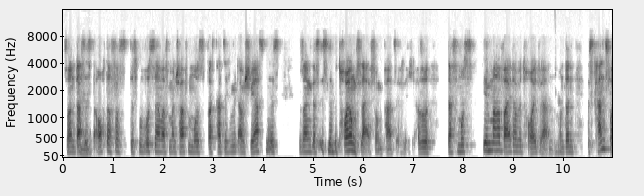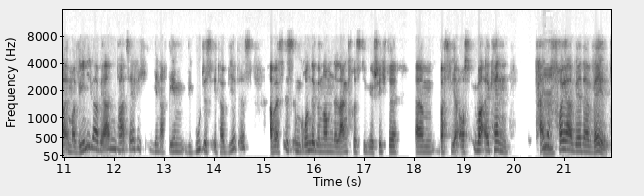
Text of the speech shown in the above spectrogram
sondern das mhm. ist auch das, was das Bewusstsein, was man schaffen muss, was tatsächlich mit am schwersten ist. Sozusagen, das ist eine Betreuungsleistung tatsächlich. Also das muss immer weiter betreut werden. Und dann, es kann zwar immer weniger werden tatsächlich, je nachdem, wie gut es etabliert ist, aber es ist im Grunde genommen eine langfristige Geschichte, ähm, was wir aus überall kennen. Keine mhm. Feuerwehr der Welt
